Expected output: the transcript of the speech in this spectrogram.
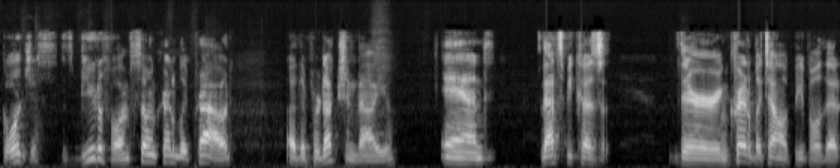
gorgeous. It's beautiful. I'm so incredibly proud of the production value. And that's because they're incredibly talented people that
